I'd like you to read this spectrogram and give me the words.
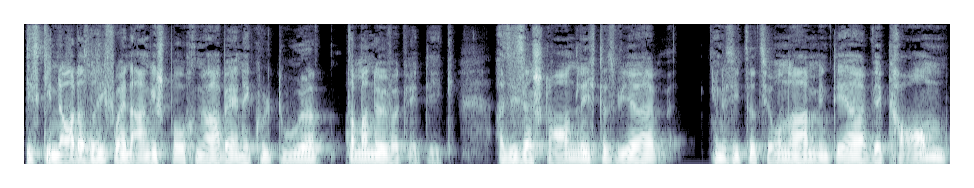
ist genau das, was ich vorhin angesprochen habe, eine Kultur der Manöverkritik. Also es ist erstaunlich, dass wir eine Situation haben, in der wir kaum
